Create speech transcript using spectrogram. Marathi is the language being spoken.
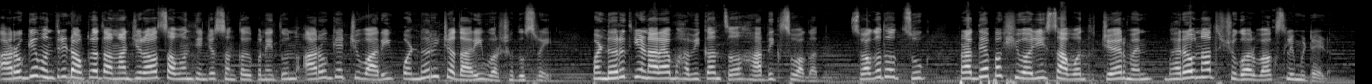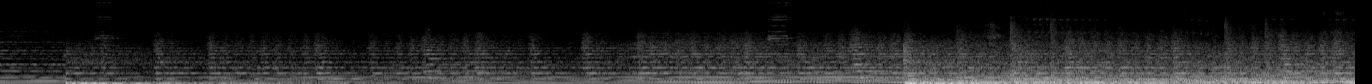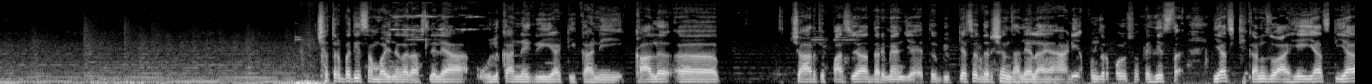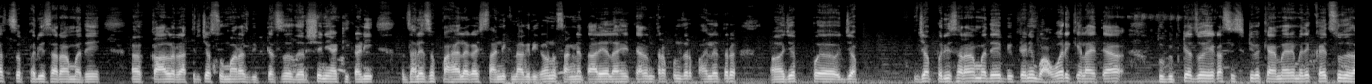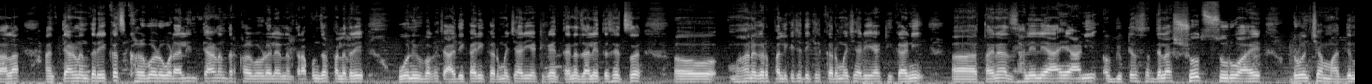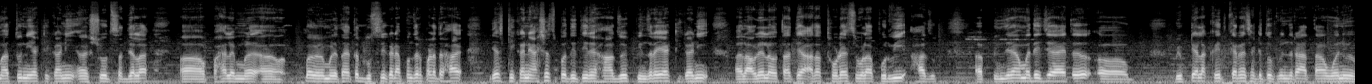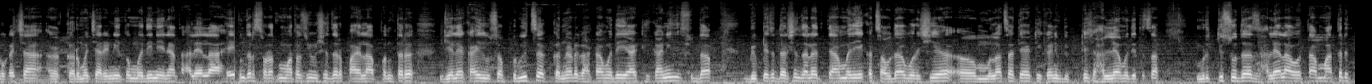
आरोग्यमंत्री डॉक्टर तानाजीराव सावंत यांच्या संकल्पनेतून आरोग्याची वारी पंढरीच्या दारी वर्ष दुसरे. पंढरीत येणाऱ्या भाविकांचं हार्दिक स्वागत. स्वागतोत्सुक प्राध्यापक Shivaji Sawant chairman Bhairavnath sugar works limited Chhatrapati Sambhajinagar असलेल्या उल्कानगरी या ठिकाणी काल चार ते पाच दरम्यान जे आहे तो बिबट्याचं दर्शन झालेलं आहे आणि आपण जर पाहू शकतो हेच याच ठिकाण जो आहे याच याच परिसरामध्ये काल रात्रीच्या सुमारास बिबट्याचं दर्शन या ठिकाणी झाल्याचं पाहायला काय स्थानिक नागरिकांना सांगण्यात आलेलं आहे. त्यानंतर आपण जर पाहिलं तर जे प ज्या ज्या परिसरामध्ये बिबट्याने वावर केला आहे त्या तो बिबट्या जो एका सी सी टी व्ही कॅमेऱ्यामध्ये कैदसुद्धा झाला आणि त्यानंतर एकच खळबळ उडाली आणि त्यानंतर खळबळ उडाल्यानंतर आपण जर पाहिलं तरी वन विभागाचे अधिकारी कर्मचारी या ठिकाणी तैनात झाले. तसेच महानगरपालिकेचे देखील कर्मचारी या ठिकाणी तैनात झालेले आहे आणि बिबट्याचा सध्याला शोध सुरू आहे. ड्रोनच्या माध्यमातून या ठिकाणी शोध सध्याला पाहायला मिळ मिळत आहे. तर दुसरीकडे आपण जर पाहिलं तर हा याच ठिकाणी अशाच पद्धतीने हा जो पिंजरा या ठिकाणी लावलेला होता त्या आता थोड्याच वेळापूर्वी हा जो पिंजऱ्यामध्ये जे आहे तर बिबट्याला कैद करण्यासाठी तो पिंजरा आता वन विभागाच्या कर्मचाऱ्यांनी तो मध्ये नेण्यात आलेला आहे. पण जर सर्वात महत्त्वाचा विषय जर पाहिला आपण तर गेल्या काही दिवसापूर्वीच कन्नड घाटामध्ये या ठिकाणी सुद्धा बिबट्याचं दर्शन झालं. त्यामध्ये एक चौदा वर्षीय मुलाचा त्या ठिकाणी बिबट्याच्या हल्ल्यामध्ये त्याचा मृत्यूसुद्धा झालेला होता. मात्र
